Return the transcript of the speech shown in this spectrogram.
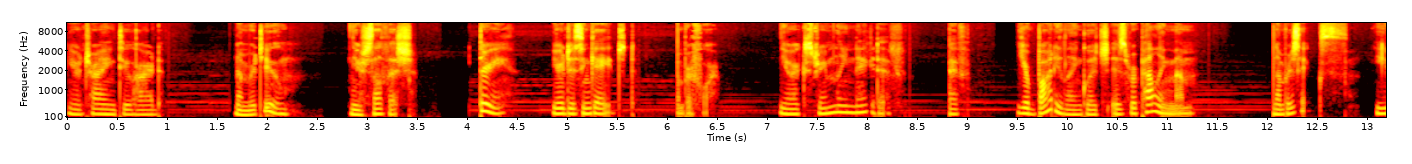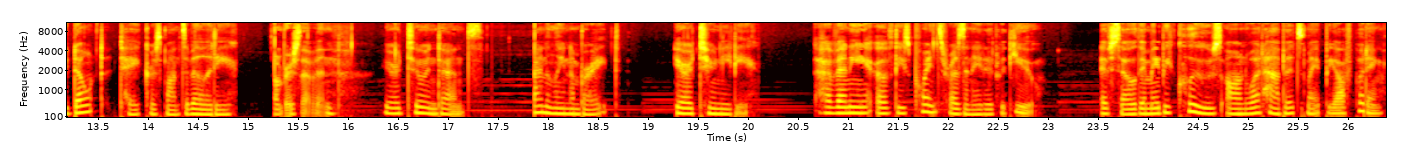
you're trying too hard. Number two, you're selfish. Three, you're disengaged. Number four, you're extremely negative. Five, your body language is repelling them. Number six, you don't take responsibility. Number seven, you're too intense. Finally, number eight, you're too needy. Have any of these points resonated with you? If so, they may be clues on what habits might be off-putting.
